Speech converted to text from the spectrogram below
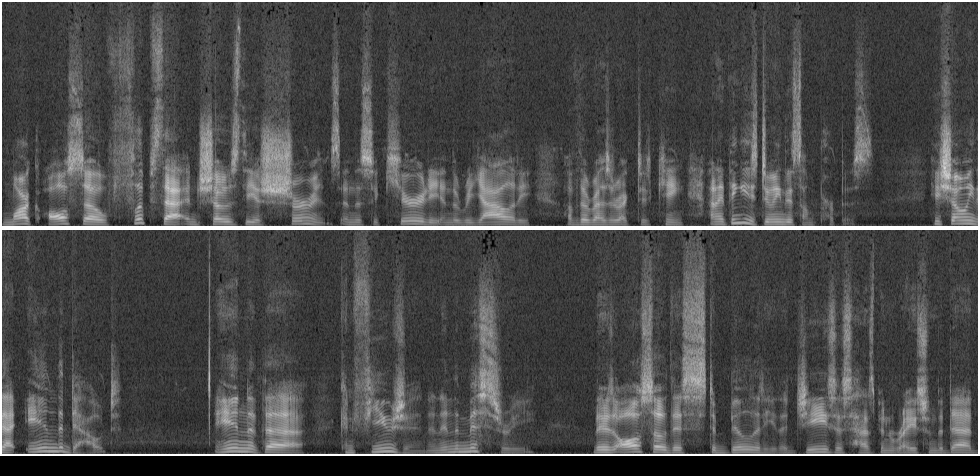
Mark also flips that and shows the assurance and the security and the reality of the resurrected king. And I think he's doing this on purpose. He's showing that in the doubt, in the confusion, and in the mystery, there's also this stability that Jesus has been raised from the dead.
